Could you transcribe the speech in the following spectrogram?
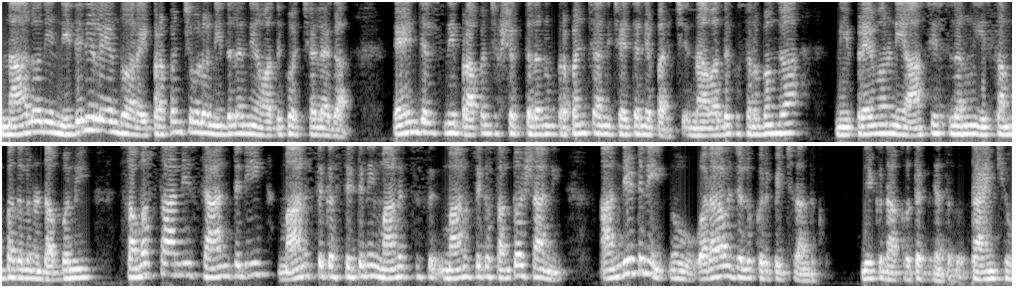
నాలోని నిధి నిలయం ద్వారా ఈ ప్రపంచంలో నిధులన్నీ వద్దకు వచ్చేలాగా ఏంజల్స్ని ప్రాపంచ శక్తులను ప్రపంచాన్ని చైతన్యపరిచి నా వద్దకు సులభంగా నీ ప్రేమను నీ ఆశీస్సులను ఈ సంపదలను డబ్బుని సమస్తాన్ని శాంతిని మానసిక స్థితిని మానసిక మానసిక సంతోషాన్ని అన్నిటినీ నువ్వు వరాల జల్లు కురిపించినందుకు నీకు నా కృతజ్ఞతలు. Thank you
